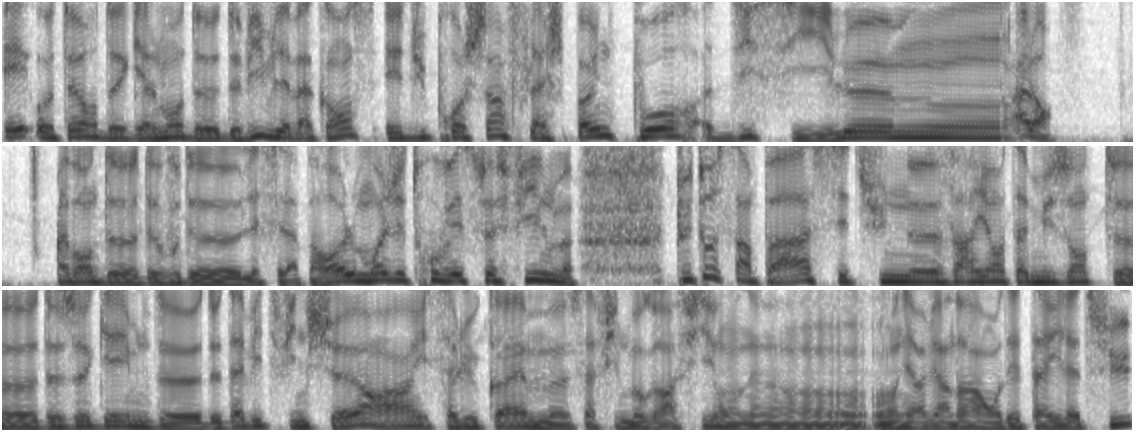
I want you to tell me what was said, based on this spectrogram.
et auteur également de, de Vive les vacances et du prochain Flashpoint pour DC. Le, hum, alors, avant de, de vous de laisser la parole, moi j'ai trouvé ce film plutôt sympa. C'est une variante amusante euh, de The Game de, de David Fincher. hein. Il salue quand même sa filmographie. On, on, on y reviendra en détail là-dessus.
